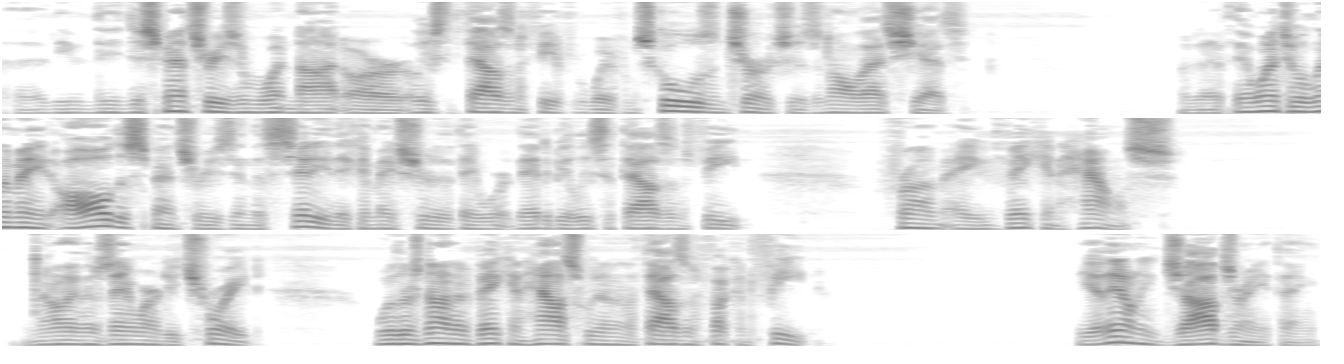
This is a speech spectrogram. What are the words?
uh, the, the dispensaries and whatnot are at least a thousand feet away from schools and churches and all that shit. But if they wanted to eliminate all dispensaries in the city, they can make sure that they were they had to be at least a thousand feet from a vacant house. I don't think there's anywhere in Detroit where there's not a vacant house within a thousand fucking feet. Yeah, they don't need jobs or anything.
